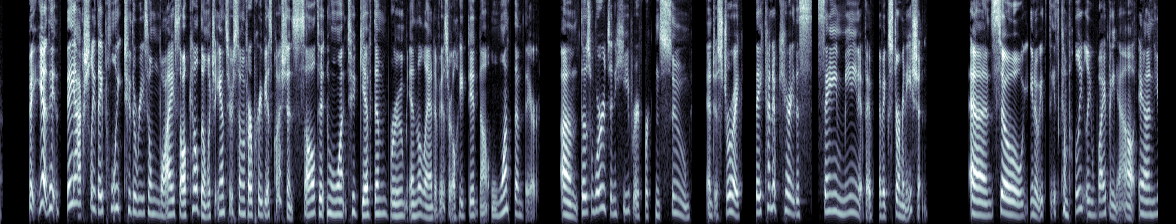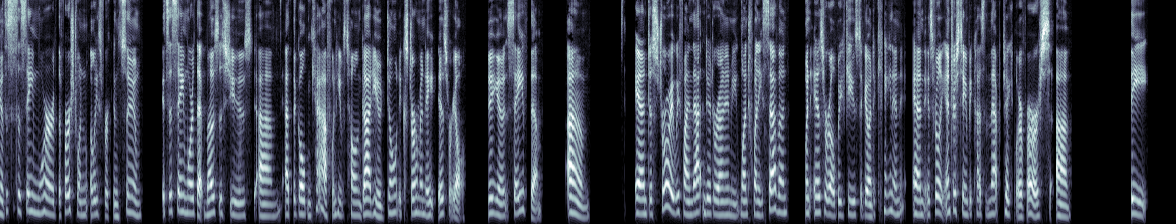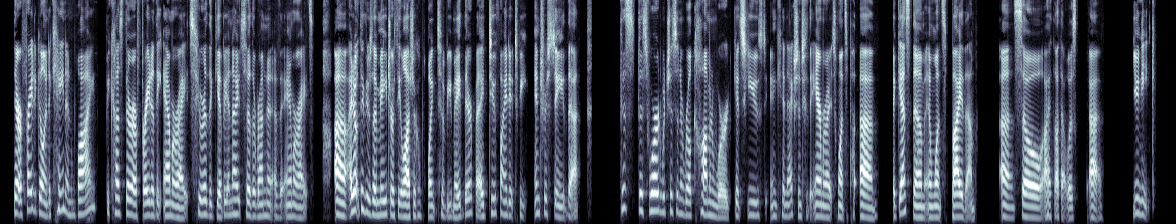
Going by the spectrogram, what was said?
but yeah, they, they actually they point to the reason why Saul killed them, which answers some of our previous questions. Saul didn't want to give them room in the land of Israel. He did not want them there. Um, those words in Hebrew for consume and destroy, they kind of carry the same meaning of, of, of extermination. And so, you know, it's it's completely wiping out. And, you know, this is the same word, the first one, at least for consume, it's the same word that Moses used um, at the golden calf when he was telling God, you know, don't exterminate Israel, you know, save them. Um, and destroy, we find that in Deuteronomy 127 when Israel refused to go into Canaan. And it's really interesting because in that particular verse, um, the they're afraid to go into Canaan. Why? because they're afraid of the Amorites. Who are the Gibeonites? So the remnant of the Amorites. Uh, I don't think there's a major theological point to be made there, but I do find it to be interesting that this this word, which isn't a real common word, gets used in connection to the Amorites once uh, against them and once by them. Uh, so I thought that was uh, unique.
